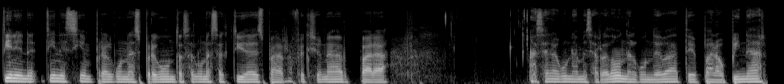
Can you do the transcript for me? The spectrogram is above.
tiene, tiene siempre algunas preguntas, algunas actividades para reflexionar, para hacer alguna mesa redonda, algún debate, para opinar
